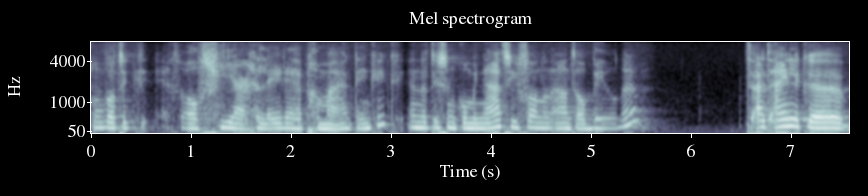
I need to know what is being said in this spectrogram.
wat ik echt wel vier jaar geleden heb gemaakt, denk ik. En dat is een combinatie van een aantal beelden. Het uiteindelijke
